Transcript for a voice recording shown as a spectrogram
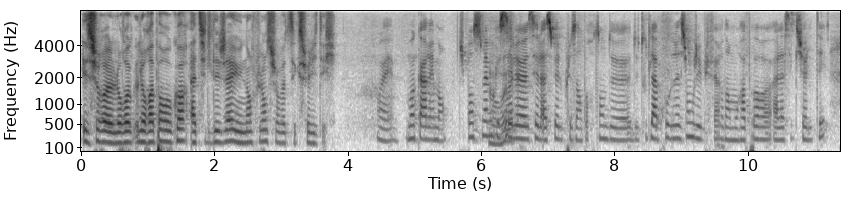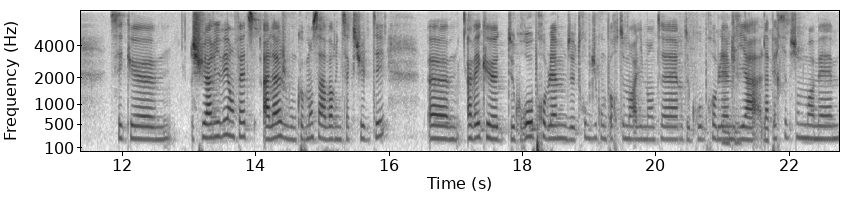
Et sur euh, le, le rapport au corps, a-t-il déjà eu une influence sur votre sexualité? Ouais, moi carrément. Je pense même Ah que ouais c'est le- c'est l'aspect le plus important de, de toute la progression que j'ai pu faire dans mon rapport à la sexualité. C'est que je suis arrivée en fait à l'âge où on commence à avoir une sexualité euh, avec euh, de gros problèmes de troubles du comportement alimentaire, de gros problèmes liés à la perception de moi-même.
